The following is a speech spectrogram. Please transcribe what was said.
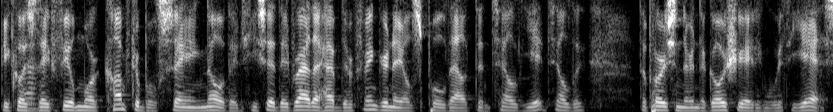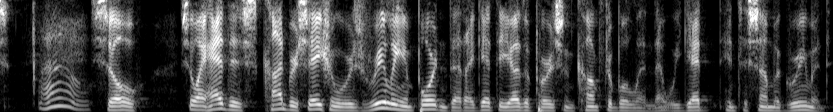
Because they feel more comfortable saying no. That he said they'd rather have their fingernails pulled out than tell tell the the person they're negotiating with yes. oh, So so I had this conversation where it was really important that I get the other person comfortable and that we get into some agreement.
